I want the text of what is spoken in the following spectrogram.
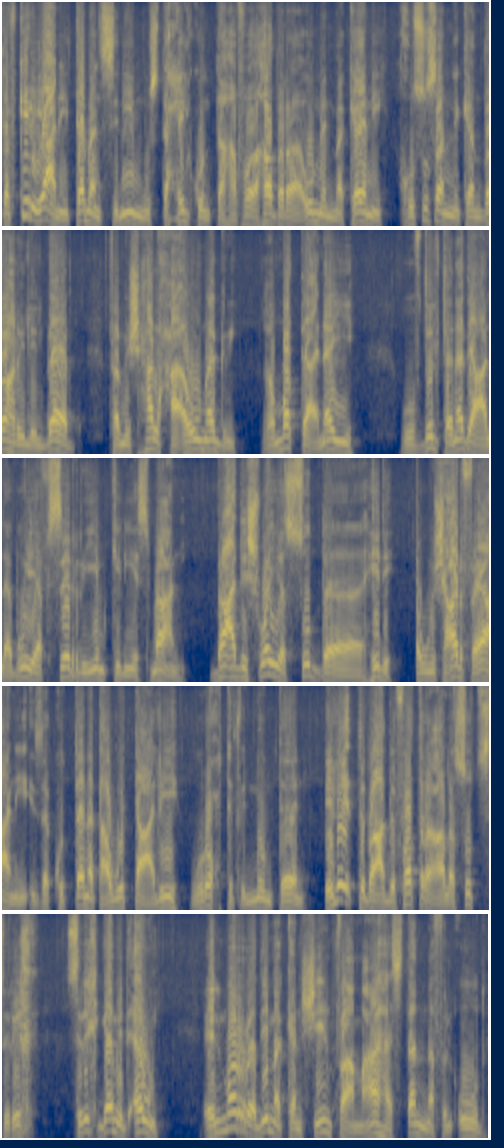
تفكيري يعني 8 سنين مستحيل كنت هقدر أقوم من مكاني خصوصا إن كان ظهري للباب فمش هلحق أقوم أجري. غمضت عيني وفضلت أنادي على أبويا في سر يمكن يسمعني. بعد شوية الصوت ده هدي أو مش عارفة يعني إذا كنت أنا اتعودت عليه ورحت في النوم تاني. قلقت بعد فترة على صوت صريخ صريخ جامد قوي. المرة دي ما كانش ينفع معاها استنى في الأوضة.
